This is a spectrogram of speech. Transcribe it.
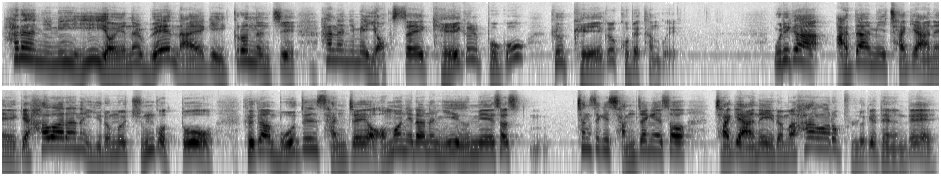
하나님이 이 여인을 왜 나에게 이끌었는지 하나님의 역사의 계획을 보고 그 계획을 고백한 거예요. 우리가 아담이 자기 아내에게 하와라는 이름을 준 것도 그가 모든 산자의 어머니라는 이 의미에서 창세기 3장에서 자기 아내 이름을 하와로 부르게 되는데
